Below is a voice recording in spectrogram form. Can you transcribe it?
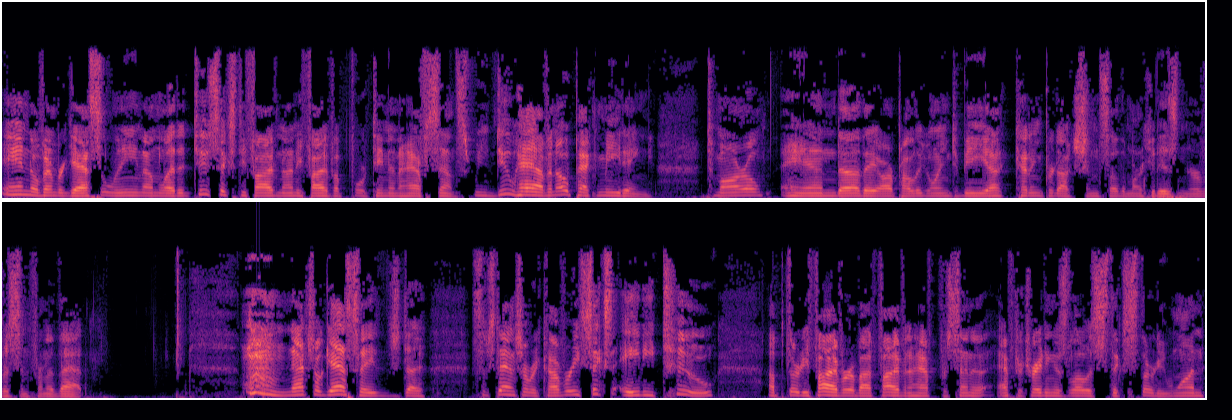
And November gasoline unleaded 265.95 up 14 and a half cents. We do have an OPEC meeting tomorrow, and uh, they are probably going to be uh, cutting production, so the market is nervous in front of that. Natural gas aged a substantial recovery, 682 up 35 or about 5.5% after trading as low as 631,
